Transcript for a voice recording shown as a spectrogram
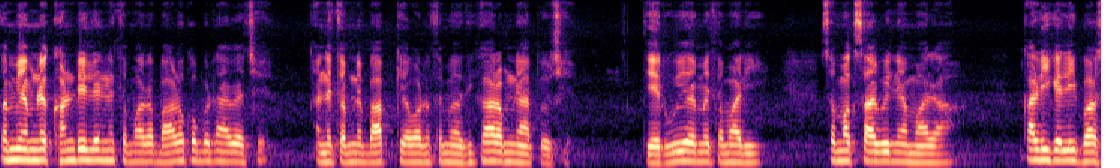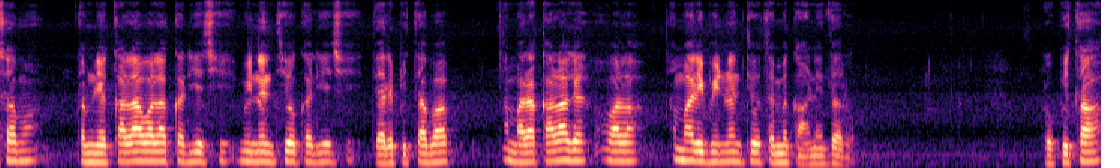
તમે અમને ખંડી લઈને તમારા બાળકો બનાવ્યા છે અને તમને બાપ કહેવાનો તમે અધિકાર અમને આપ્યો છે. તે રૂએ અમે તમારી સમક્ષ આવીને અમારા કાલી ગલી ભાષામાં તમને કાલાવાલા કરીએ છીએ, વિનંતીઓ કરીએ છીએ. ત્યારે પિતા બાપ, અમારા કાલાવાલા અમારી વિનંતીઓ તમે કાને ધરો. પિતા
